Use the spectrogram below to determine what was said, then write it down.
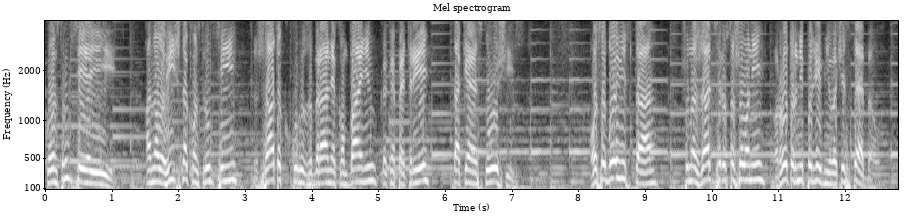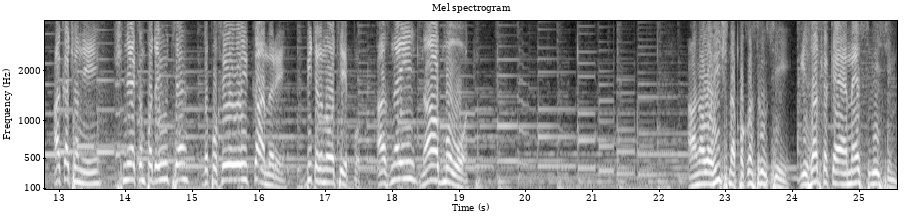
Конструкція її аналогічна конструкції жаток кукурудзобиральних комбайнів ККП-3 та КСКУ-6. Особливість та, що на жатці розташовані роторні подрібнювачі стебел, а качани шнеком подаються до похилої камери бітерного типу, а з неї на обмолот. Аналогічна по конструкції і жатка КМС-8,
